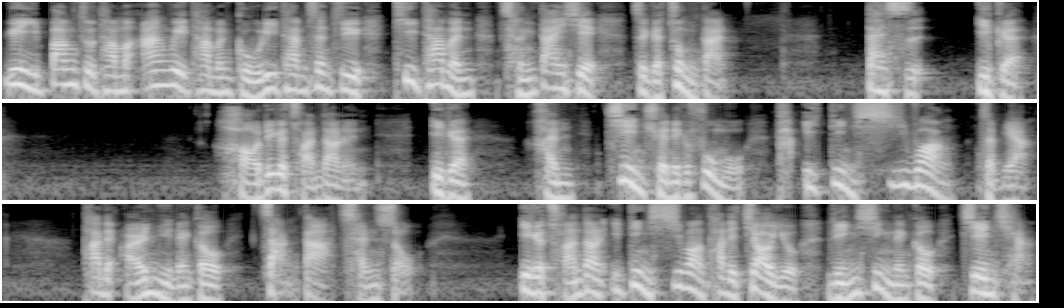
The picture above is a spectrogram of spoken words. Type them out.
愿意帮助他们、安慰他们、鼓励他们，甚至于替他们承担一些这个重担。但是，一个好的一个传道人，一个很健全的一个父母，他一定希望。怎么样？他的儿女能够长大成熟，一个传道人一定希望他的教友灵性能够坚强，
